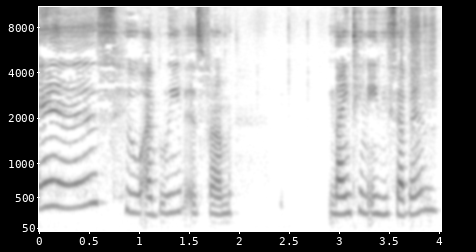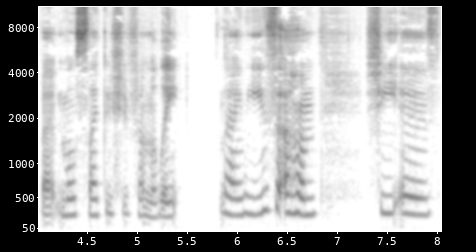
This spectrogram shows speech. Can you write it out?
is who I believe is from 1987, but most likely she's from the late 90s. Um, she is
